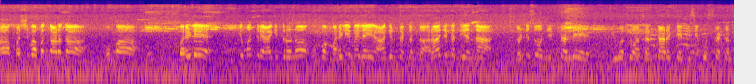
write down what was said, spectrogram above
ಆ ಪಶ್ಚಿಮ ಬಂಗಾಳದ ಒಬ್ಬ ಮಹಿಳೆ ಮುಖ್ಯಮಂತ್ರಿ ಆಗಿದ್ರು ಒಬ್ಬ ಮಹಿಳೆ ಮೇಲೆ ಆಗಿರ್ತಕ್ಕಂಥ ಅರಾಜಕತೆಯನ್ನು ಖಂಡಿಸುವ ನಿಟ್ಟಿನಲ್ಲಿ ಇವತ್ತು ಆ ಸರ್ಕಾರಕ್ಕೆ ಬಿಸಿ ಬಿಡಿಸ್ತಕ್ಕಂಥ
